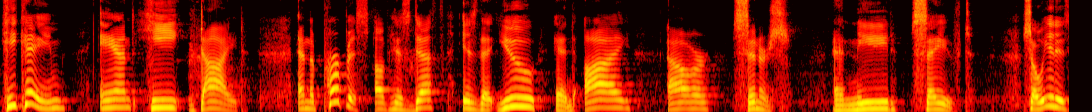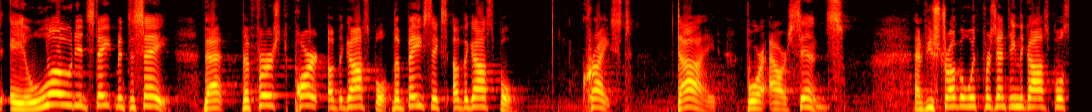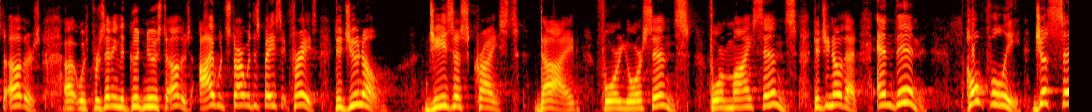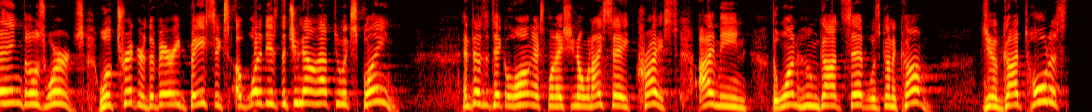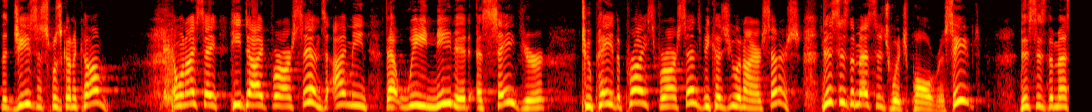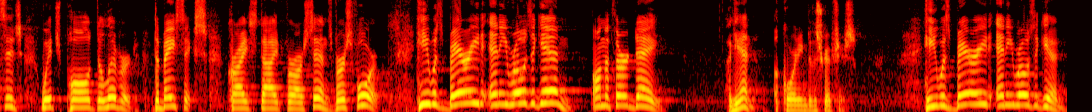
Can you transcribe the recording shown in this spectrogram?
He came and he died. And the purpose of his death is that you and I are sinners and need saved. So it is a loaded statement to say that the first part of the gospel, the basics of the gospel, Christ died for our sins. And if you struggle with presenting the gospels to others, uh, with presenting the good news to others, I would start with this basic phrase Did you know Jesus Christ died for your sins, for my sins? Did you know that? And then, hopefully, just saying those words will trigger the very basics of what it is that you now have to explain. And it doesn't take a long explanation. You know, when I say Christ, I mean the one whom God said was going to come. You know, God told us that Jesus was going to come. And when I say he died for our sins, I mean that we needed a Savior to pay the price for our sins because you and I are sinners. This is the message which Paul received. This is the message which Paul delivered. The basics Christ died for our sins. Verse 4 He was buried and he rose again on the third day. Again, according to the scriptures. He was buried and he rose again.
